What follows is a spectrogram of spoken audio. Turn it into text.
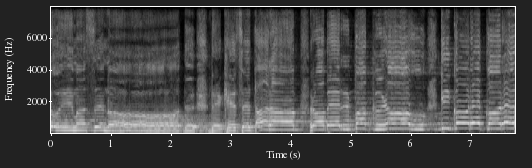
ওই মাসনদ। দেখেছে তারা রবের পাকড়াও। কি করে করে?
